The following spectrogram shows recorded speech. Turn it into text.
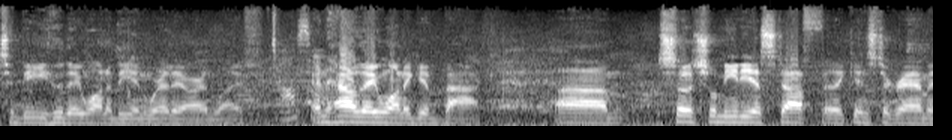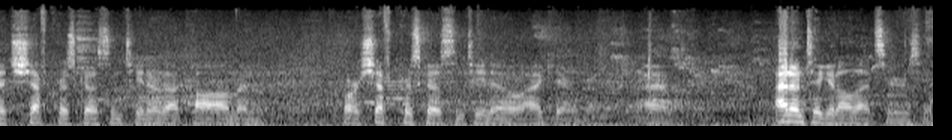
to be who they want to be and where they are in life, Awesome. and how they want to give back. Um, social media stuff like Instagram, it's chefchriscosentino.com and or Chef Chris Cosentino. I can't remember. I don't know. I don't take it all that seriously.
